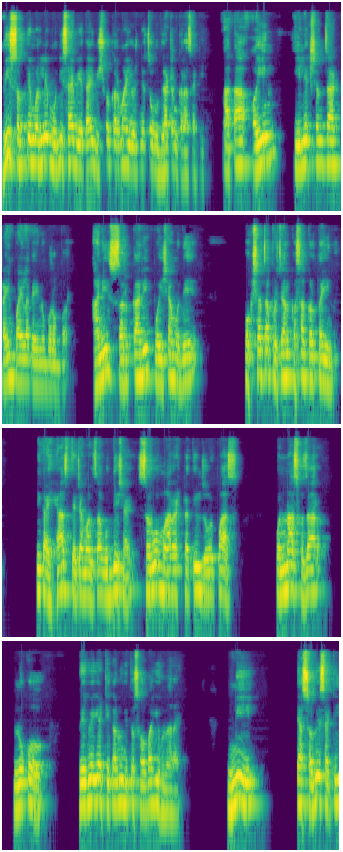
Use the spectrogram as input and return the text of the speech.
वीस सप्टेंबरले मोदी साहेब येत आहे विश्वकर्मा योजनेचं उद्घाटन करासाठी आता ऐन इलेक्शनचा टाइम पाहिला त्यानं बरोबर. आणि सरकारी पैशामध्ये पक्षाचा प्रचार कसा करता येईल? ठीक आहे ह्याच त्याच्या मागचा उद्देश आहे. सर्व महाराष्ट्रातील जवळपास पन्नास हजार लोक वेगवेगळ्या ठिकाणून इथं सहभागी होणार आहे. मी त्या सभेसाठी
